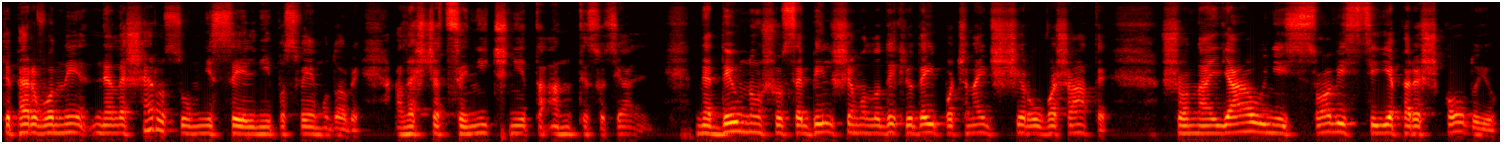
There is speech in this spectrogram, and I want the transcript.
Тепер вони не лише розумні, сильні і по-своєму добрі, але ще цинічні та антисоціальні. Не дивно, що все більше молодих людей починають щиро вважати, що наявність совісті є перешкодою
